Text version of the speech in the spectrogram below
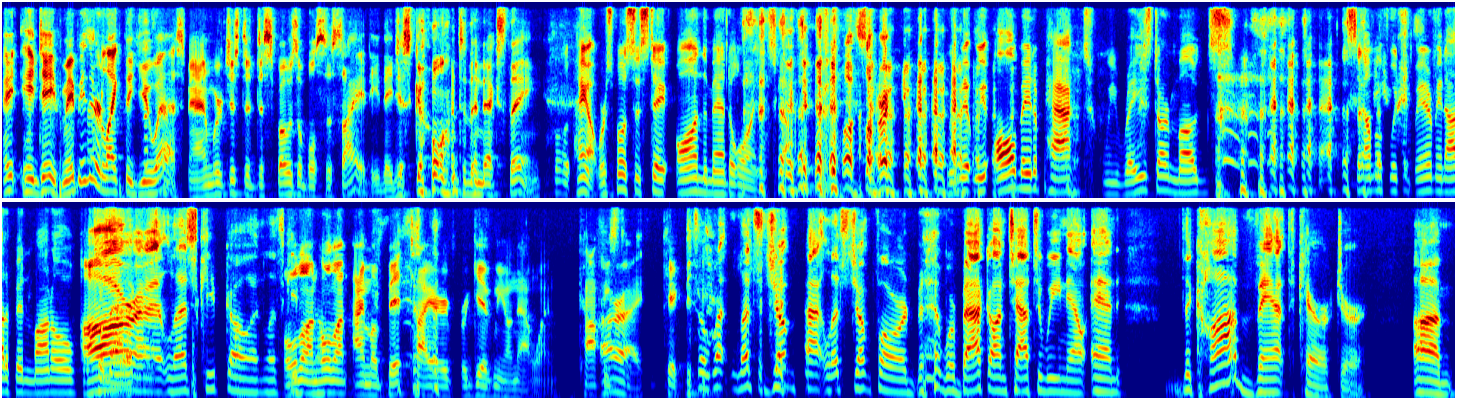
Hey hey Dave, maybe they're like the U.S. man. We're just a disposable society. They just go on to the next thing. Well, hang on, we're supposed to stay on the Mandalorian, Scott. oh, sorry. we, we all made a pact. We raised our mugs, some of which may or may not have been mono. All right, let's keep going. Let's hold keep on, hold on. I'm a bit tired. Forgive me on that one. Coffee's All right. kicked. so let, let's jump back. Let's jump forward. We're back on Tatooine now, and the Cobb Vanth character, um,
